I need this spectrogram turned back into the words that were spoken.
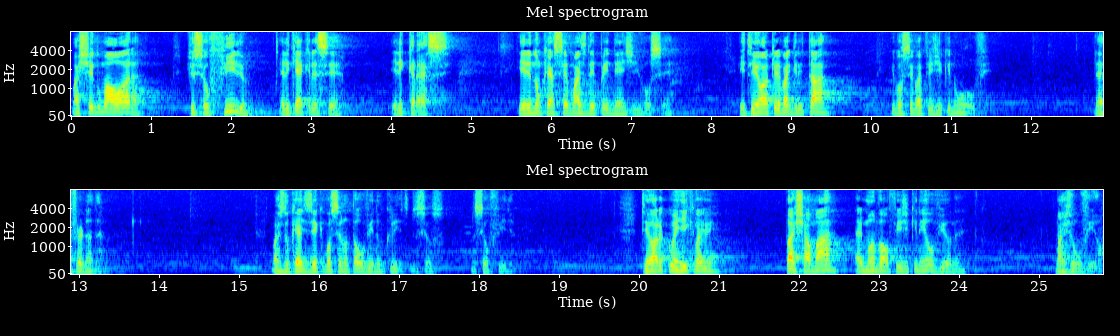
Mas chega uma hora que o seu filho, ele quer crescer, ele cresce, e ele não quer ser mais dependente de você. E tem hora que ele vai gritar, e você vai fingir que não ouve. Né, Fernanda? Mas não quer dizer que você não está ouvindo o grito do seu, do seu filho. Tem hora que o Henrique vai, vai chamar, a irmã Val que nem ouviu, né? Mas ouviu.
